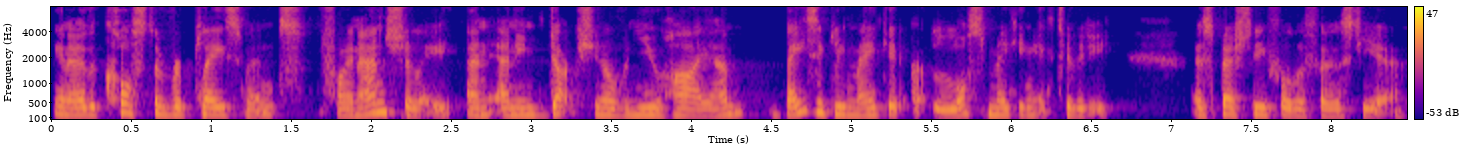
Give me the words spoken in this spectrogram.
You know, the cost of replacement financially and, and induction of a new hire basically make it a loss making activity, especially for the first year.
